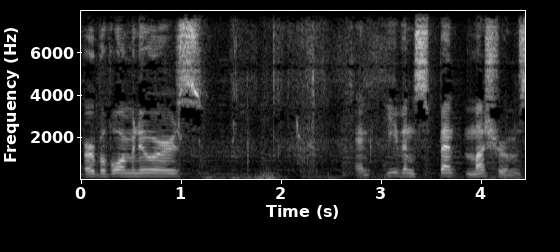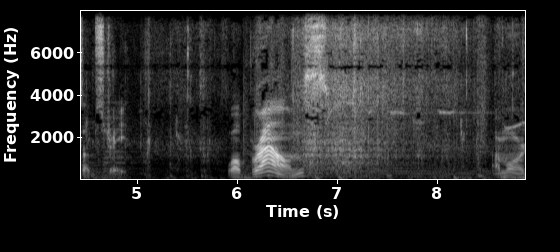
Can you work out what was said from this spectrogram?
herbivore manures, and even spent mushroom substrate. While browns are more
